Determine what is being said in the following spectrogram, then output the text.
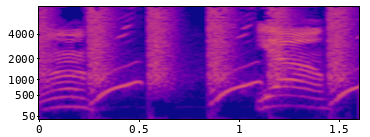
Mm. Yo.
